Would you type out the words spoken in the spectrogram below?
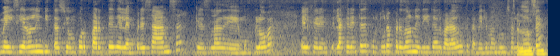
Me hicieron la invitación por parte de la empresa AMSA, que es la de Monclova, el gerente, la gerente de cultura, perdón, Edith Alvarado, que también le mando un Saludos, saludote.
